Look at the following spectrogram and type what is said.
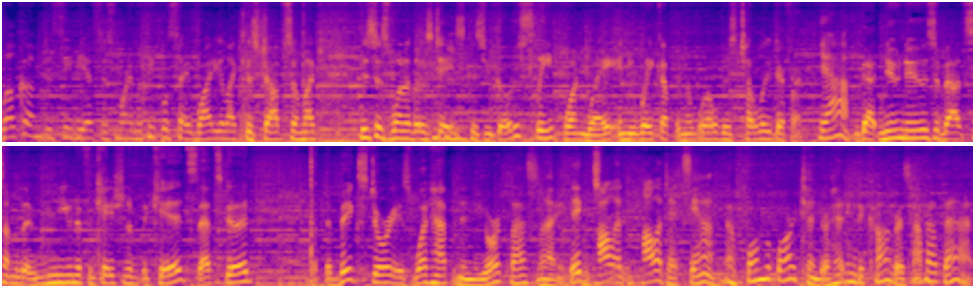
Welcome to CBS this morning. When people say, Why do you like this job so much? This is one of those days because you go to sleep one way and you wake up and the world is totally different. Yeah. You got new news about some of the reunification of the kids. That's good. But the big story is what happened in New York last night. Big poli- politics, yeah. A former bartender heading to Congress. How about that?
